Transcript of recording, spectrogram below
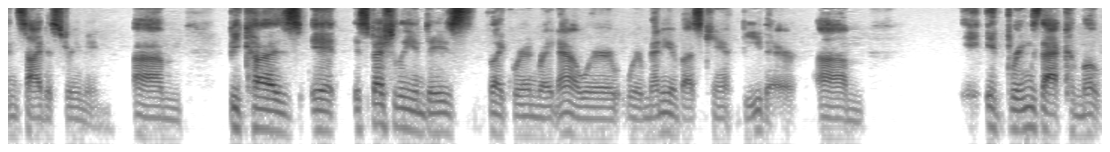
inside of streaming um, because it especially in days like we're in right now where where many of us can't be there um, it brings that com-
